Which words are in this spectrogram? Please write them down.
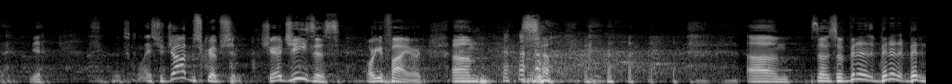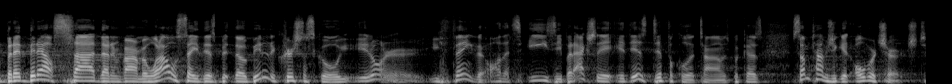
yeah, it's your job description. Share Jesus, or you're fired. Um, so, um, so, so been, been, been, but I've been outside that environment. What I will say this, but though, being at a Christian school, you, you don't, you think that oh, that's easy, but actually it is difficult at times because sometimes you get overchurched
